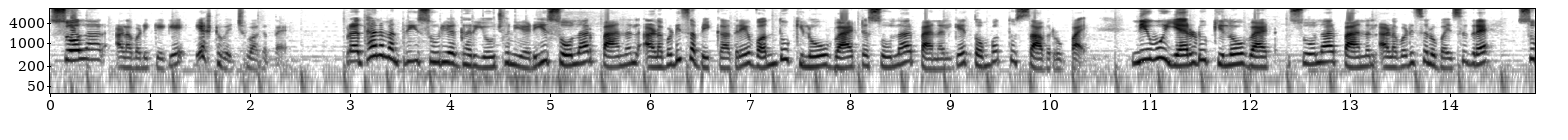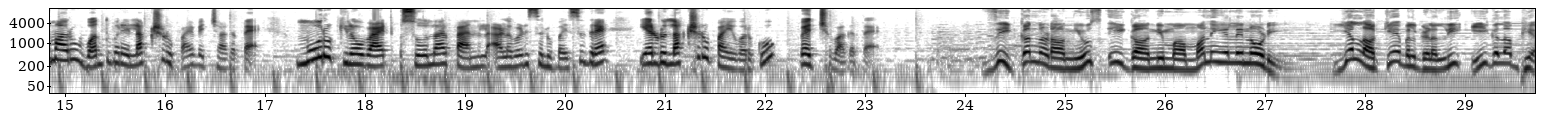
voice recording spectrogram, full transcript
ಸೋಲಾರ್ ಅಳವಡಿಕೆಗೆ ಎಷ್ಟು ವೆಚ್ಚವಾಗುತ್ತೆ? ಪ್ರಧಾನಮಂತ್ರಿ ಸೂರ್ಯಘರ್ ಯೋಜನೆಯಡಿ ಸೋಲಾರ್ ಪ್ಯಾನೆಲ್ ಅಳವಡಿಸಬೇಕಾದರೆ ಒಂದು ಕಿಲೋ ವ್ಯಾಟ್ ಸೋಲಾರ್ ಪ್ಯಾನೆಲ್ಗೆ ತೊಂಬತ್ತು ಸಾವಿರ ರೂಪಾಯಿ. ನೀವು ಎರಡು ಕಿಲೋ ವ್ಯಾಟ್ ಸೋಲಾರ್ ಪ್ಯಾನೆಲ್ ಅಳವಡಿಸಲು ಬಯಸಿದರೆ ಸುಮಾರು ಒಂದೂವರೆ ಲಕ್ಷ ರೂಪಾಯಿ ವೆಚ್ಚ ಆಗುತ್ತೆ ಮೂರು ಕಿಲೋ ವ್ಯಾಟ್ ಸೋಲಾರ್ ಪ್ಯಾನೆಲ್ ಅಳವಡಿಸಲು ಬಯಸಿದರೆ ಎರಡು ಲಕ್ಷ ರೂಪಾಯಿವರೆಗೂ ವೆಚ್ಚವಾಗುತ್ತೆ. ಜಿ ಕನ್ನಡ ನ್ಯೂಸ್ ಈಗ ನಿಮ್ಮ ಮನೆಯಲ್ಲೇ ನೋಡಿ. ಎಲ್ಲ ಕೇಬಲ್ಗಳಲ್ಲಿ ಈಗ ಲಭ್ಯ.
